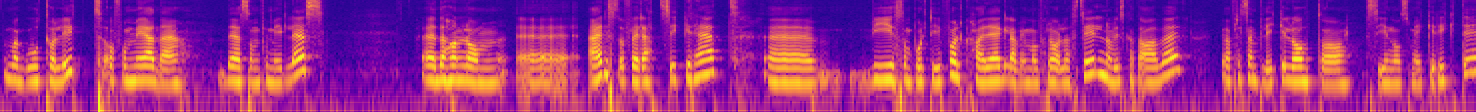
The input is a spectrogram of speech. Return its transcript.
Du må være god til å lytte og få med deg det som formidles. Eh, det handler om eh, R står for rettssikkerhet. Eh, vi som politifolk har regler vi må forholde oss til når vi skal ta avhør. Vi har f.eks. ikke lov til å si noe som ikke er riktig.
